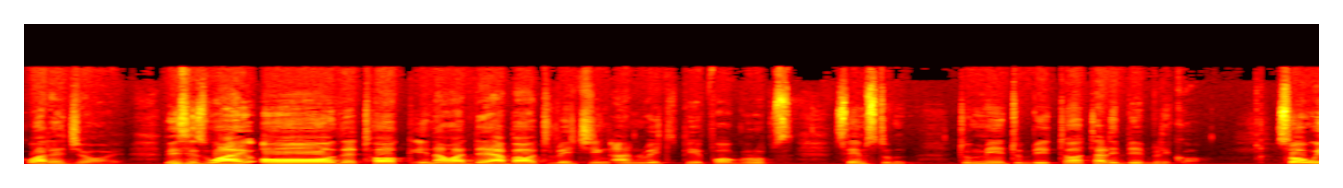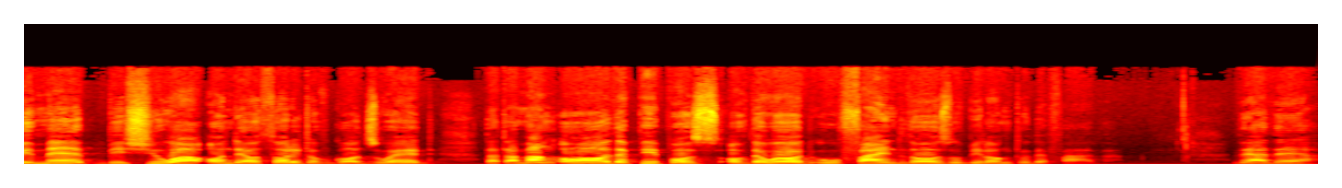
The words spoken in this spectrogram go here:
What a joy. This is why all the talk in our day about reaching unreached people groups seems to, to me to be totally biblical. So we may be sure on the authority of God's word that among all the peoples of the world we will find those who belong to the Father. They are there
